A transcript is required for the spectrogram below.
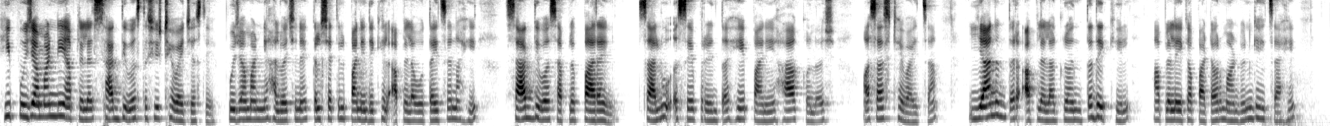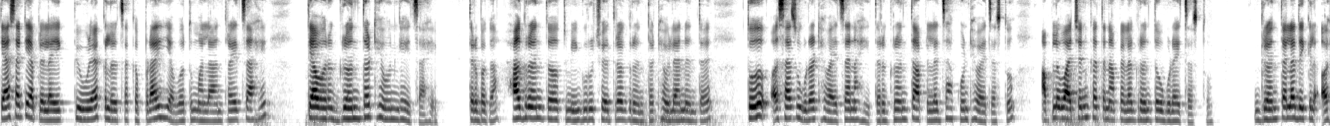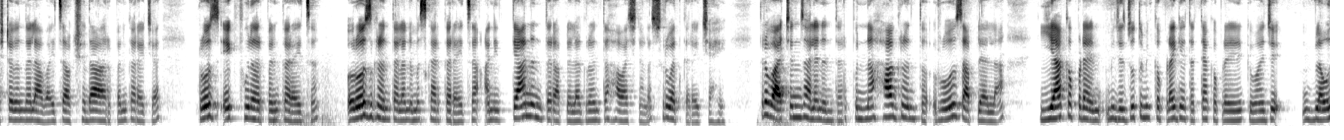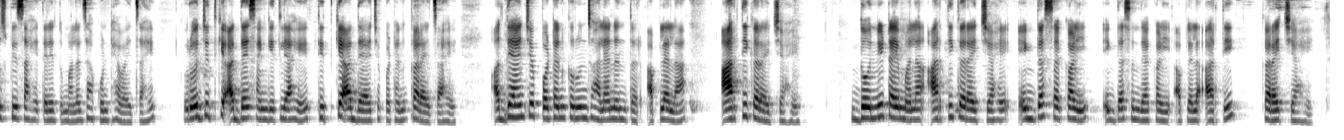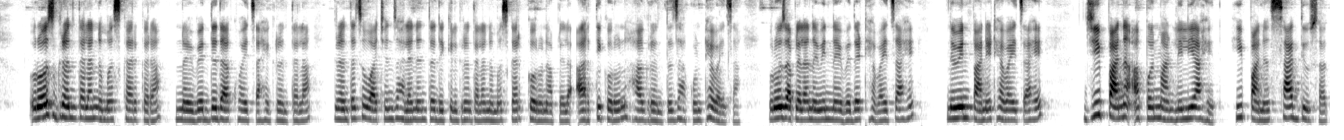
ही पूजा मांडणी आपल्याला सात दिवस तशीच ठेवायची असते. पूजा मांडणी हलवायची नाही कलशातील पाणी देखील आपल्याला ओतायचं नाही. सात दिवस आपलं पारायण चालू असेपर्यंत हे पाणी हा कलश असाच ठेवायचा. यानंतर आपल्याला ग्रंथ देखील आपल्याला एका पाटावर मांडून घ्यायचा आहे. त्यासाठी आपल्याला एक पिवळ्या कलरचा कपडा यावर तुम्हाला अंतरायचा आहे. त्यावर ग्रंथ ठेवून घ्यायचा आहे. तर बघा हा ग्रंथ तुम्ही गुरुक्षेत्र ग्रंथ ठेवल्यानंतर तो असाच उघडा ठेवायचा नाही तर ग्रंथ आपल्याला झाकून ठेवायचा असतो. आपलं वाचन करताना आपल्याला ग्रंथ उघडायचा असतो. ग्रंथाला देखील अष्टगंध लावायचं अक्षदा अर्पण करायच्या रोज एक फूल अर्पण करायचं. रोज ग्रंथाला नमस्कार करायचा आणि त्यानंतर आपल्याला ग्रंथ हा वाचनाला सुरुवात करायची आहे. तर वाचन झाल्यानंतर पुन्हा हा ग्रंथ रोज आपल्याला या कपड्या म्हणजे जो तुम्ही कपडा घेतात त्या कपड्याने किंवा जे ब्लाऊज पीस आहे त्याने तुम्हाला झाकून ठेवायचं आहे. रोज जितके अध्याय सांगितले आहे तितके अध्यायाचे पठण करायचं आहे. अध्यायांचे पठण करून झाल्यानंतर आपल्याला आरती करायची आहे. दोन्ही टाईमाला आरती करायची आहे. एकदा सकाळी एकदा संध्याकाळी आपल्याला आरती करायची आहे. रोज ग्रंथाला नमस्कार करा. नैवेद्य दाखवायचा आहे ग्रंथाला. ग्रंथाचं वाचन झाल्यानंतर देखील ग्रंथाला नमस्कार करून आपल्याला आरती करून हा ग्रंथ झाकून ठेवायचा. रोज आपल्याला नवीन नैवेद्य ठेवायचं आहे. नवीन पाने ठेवायचं आहे. जी पानं आपण मांडलेली आहेत ही पानं सात दिवसात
